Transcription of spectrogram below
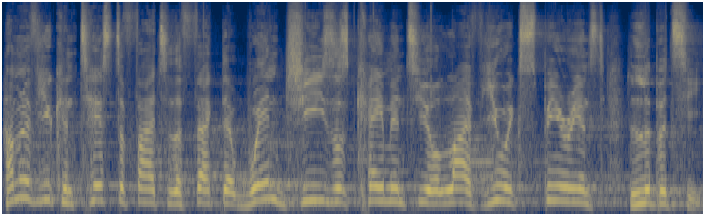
How many of you can testify to the fact that when Jesus came into your life, you experienced liberty?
